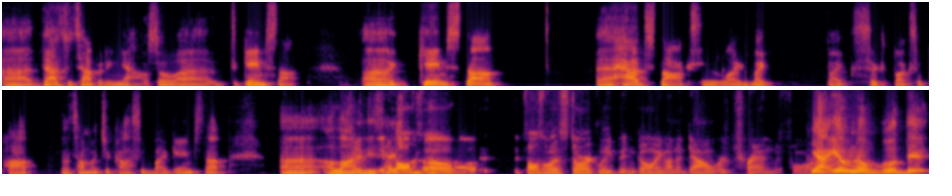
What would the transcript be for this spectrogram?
uh, that's what's happening now. So uh, to GameStop, uh, GameStop uh, had stocks like like like six bucks a pop. That's how much it cost to buy GameStop. Uh, a lot of these It's hedge also it's also historically been going on a downward trend for Yeah, yo, no. Well, the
